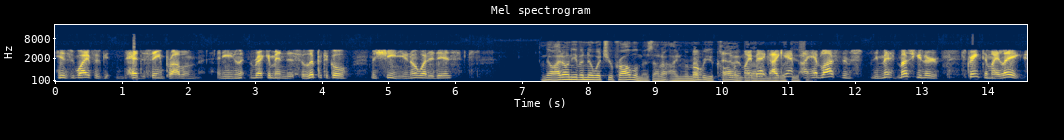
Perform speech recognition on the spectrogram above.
his wife has had the same problem, and he l- recommended this elliptical machine. You know what it is? No, I don't even know what your problem is. I don't. I remember you Uh, calling, my but back. I I can't. I have lost the, the muscular strength in my legs.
